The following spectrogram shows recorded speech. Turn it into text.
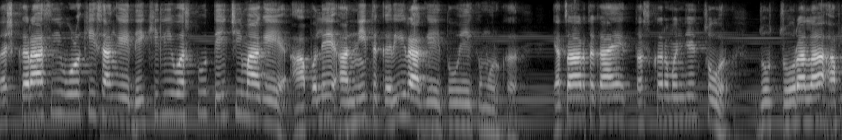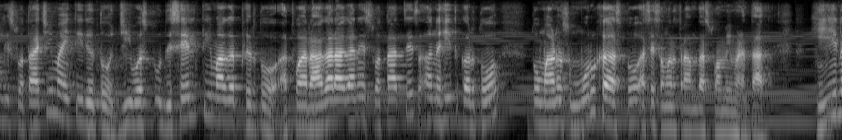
तष्करासी ओळखी सांगे देखिली वस्तू तेची मागे आपले अन्नित करी रागे तो एक मूर्ख. याचा अर्थ काय? तस्कर म्हणजे चोर. जो चोराला आपली स्वतःची माहिती देतो जी वस्तू दिसेल ती मागत फिरतो अथवा रागारागाने स्वतःचेच अनहित करतो तो माणूस मूर्ख असतो असे समर्थ रामदास स्वामी म्हणतात. हीन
